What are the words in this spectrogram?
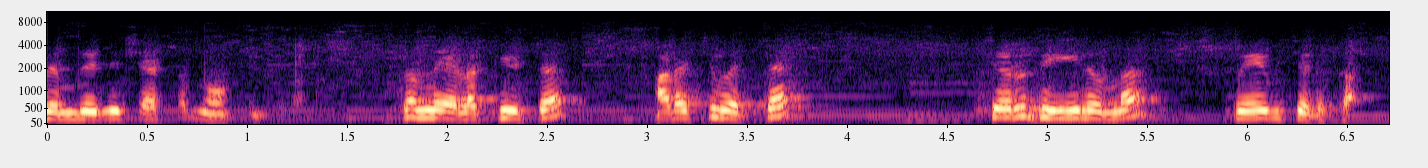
വെന്തതിന് ശേഷം നോക്കി. ഇതൊന്ന് ഇളക്കിയിട്ട് അടച്ചു വെച്ച് ചെറു തീയിലൊന്ന് വേവിച്ചെടുക്കാം.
